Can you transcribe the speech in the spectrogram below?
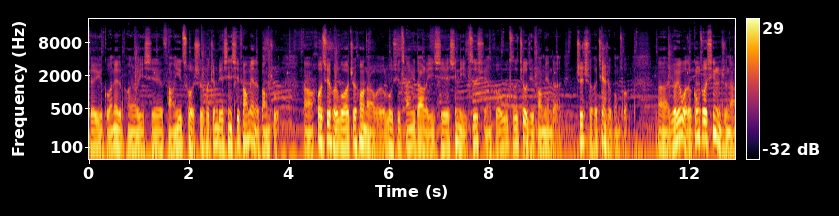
给予国内的朋友一些防疫措施和甄别信息方面的帮助。嗯、后期回国之后呢，我又陆续参与到了一些心理咨询和物资救济方面的支持和建设工作。呃，由于我的工作性质呢，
